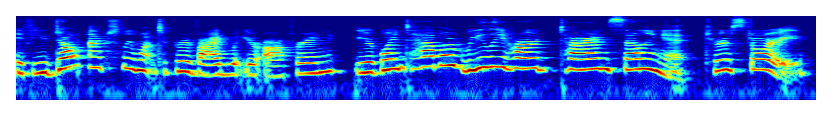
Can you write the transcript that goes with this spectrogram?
if you don't actually want to provide what you're offering, you're going to have a really hard time selling it. True story.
